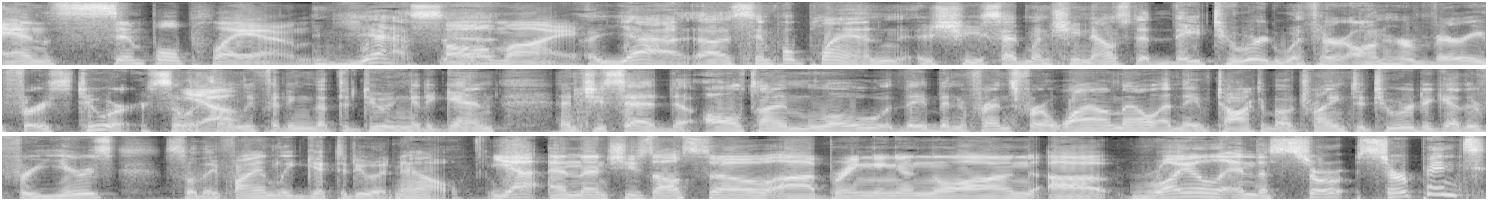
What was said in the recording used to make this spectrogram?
and simple plan. Yes. Oh uh, my. uh, yeah, uh, Simple Plan. She said when she announced it, they toured with her on her very first tour. So it's only fitting that they're doing it again. And she said, all time low, they've been friends for a while now, and they've talked about trying to tour together for years. So they finally get to do it now. Yeah, and then she's also uh, bringing along uh, Royal and the Ser- Serpent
